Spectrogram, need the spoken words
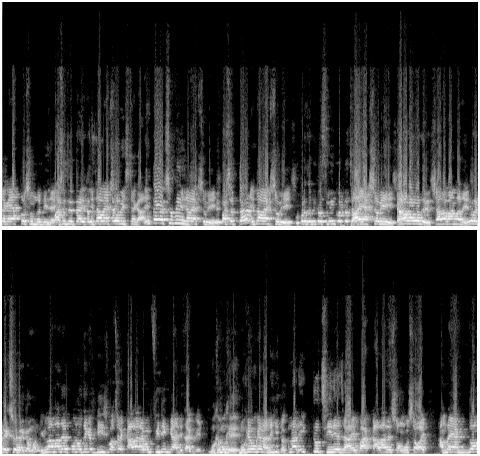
টাকা এত সুন্দর ডিজাইন পাশে যেটা এটাও একশো বিশ টাকা। এটাও একশো বিশ। এটাও একশো বিশ। এই পাশেরটা? এটাও একশো বিশ। উপরে যদি কেউ সিলিং করতে চায় একশো বিশ। সারা বাংলাদেশ? সারা বাংলাদেশ। এগুলো টেকসই হয় কেমন? এগুলো আমাদের পনেরো থেকে বিশ বছরের কালার এবং ফিটিং গ্যারান্টি থাকবে। মুখে মুখে? মুখে মুখে না লিখিত। আপনার একটু ছিঁড়ে যায় বা কালারের সমস্যা হয় আমরা একদম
